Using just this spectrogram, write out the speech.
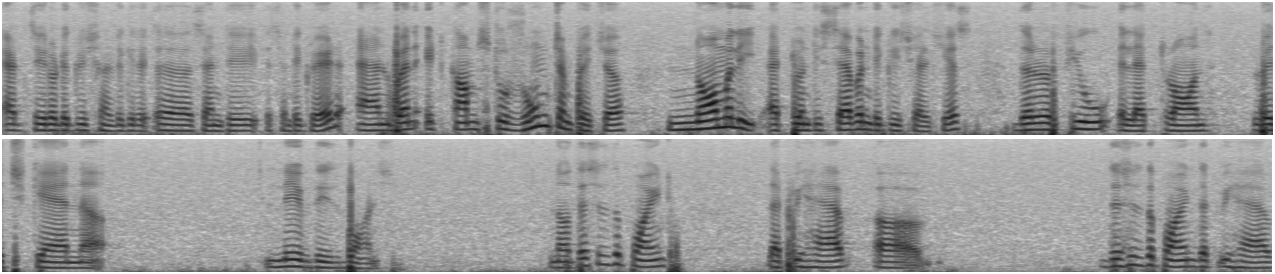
at 0 degree centigrade, uh, centi centigrade. And when it comes to room temperature normally at 27 degrees celsius there are a few electrons which can uh, leave these bonds. Now this is the point that we have uh, this is the point that we have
